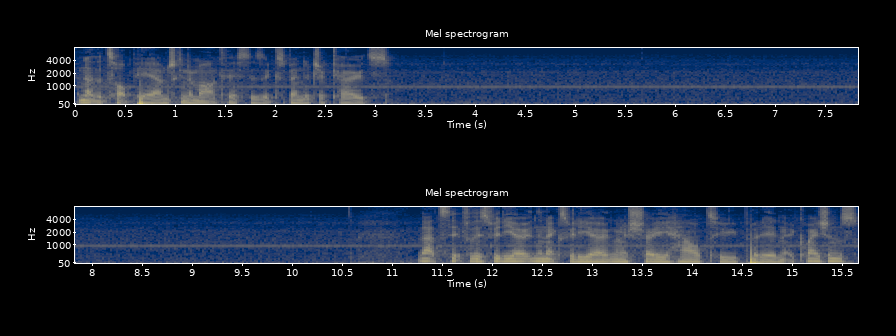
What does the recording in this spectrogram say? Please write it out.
And at the top here I'm just going to mark this as expenditure codes. That's it for this video. In the next video I'm going to show you how to put in equations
